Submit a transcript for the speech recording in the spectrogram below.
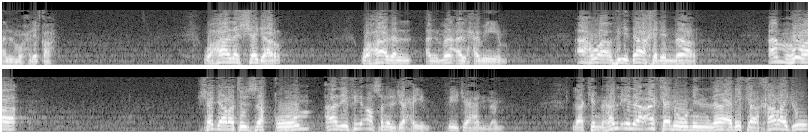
المحرقة. وهذا الشجر وهذا الماء الحميم أهو في داخل النار أم هو شجرة الزقوم؟ هذه في أصل الجحيم في جهنم. لكن هل إذا أكلوا من ذلك خرجوا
